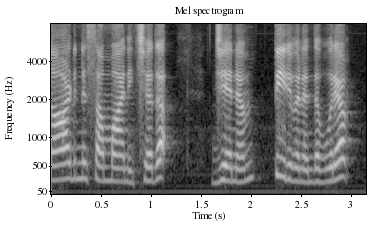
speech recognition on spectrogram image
നാടിന് സമ്മാനിച്ചത്. ജനം തിരുവനന്തപുരം.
